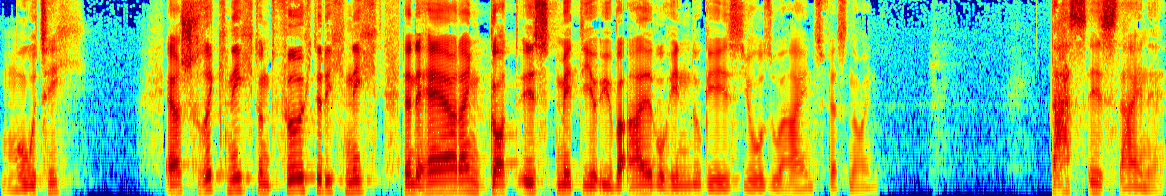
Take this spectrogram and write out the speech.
mutig? Erschrick nicht und fürchte dich nicht, denn der Herr, dein Gott, ist mit dir überall, wohin du gehst. Josua 1, Vers 9. Das ist eine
